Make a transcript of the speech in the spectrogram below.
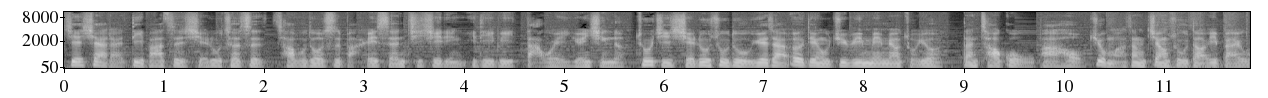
接下来第八次写入测试，差不多是把 SN 七七零 ETB 打回原形了。初级写入速度约在二点五 GB 每秒左右。但超过五帕后，就马上降速到一百五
